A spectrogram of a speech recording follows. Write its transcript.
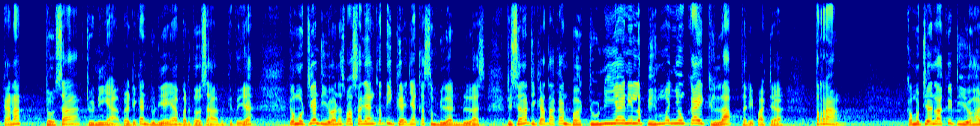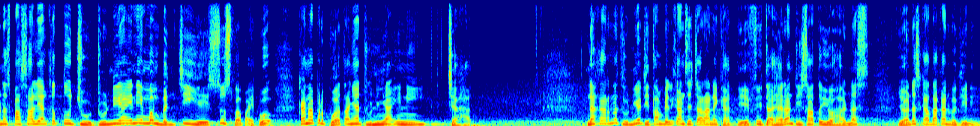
Karena dosa dunia. Berarti kan dunianya berdosa begitu ya. Kemudian di Yohanes pasal yang ketiga yang ke-19. Di sana dikatakan bahwa dunia ini lebih menyukai gelap daripada terang. Kemudian lagi di Yohanes pasal yang ketujuh, dunia ini membenci Yesus Bapak Ibu karena perbuatannya dunia ini jahat. Nah karena dunia ditampilkan secara negatif, tidak heran di satu Yohanes, Yohanes katakan begini,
